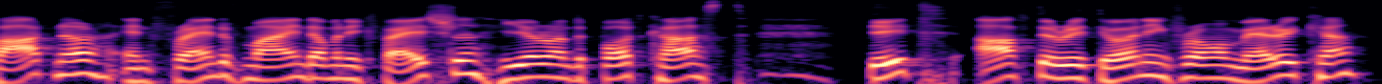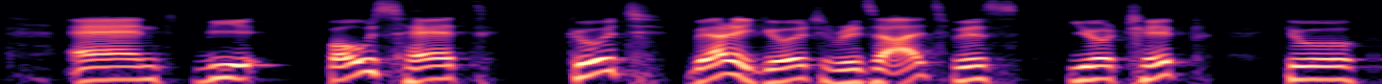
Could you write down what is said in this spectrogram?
partner and friend of mine, Dominik Feischl, here on the podcast, did after returning from America. And we both had good, very good results with your tip to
